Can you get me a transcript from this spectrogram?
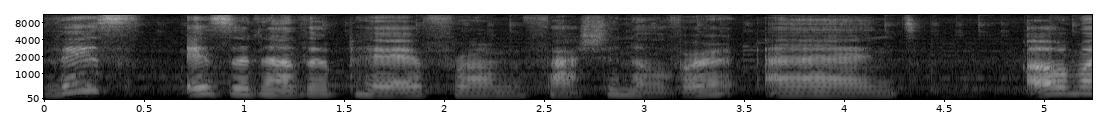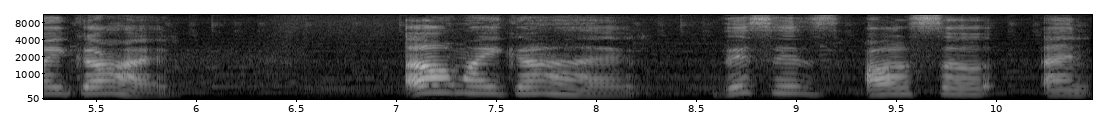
This is another pair from Fashion Nova and oh my god. Oh my god. This is also an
